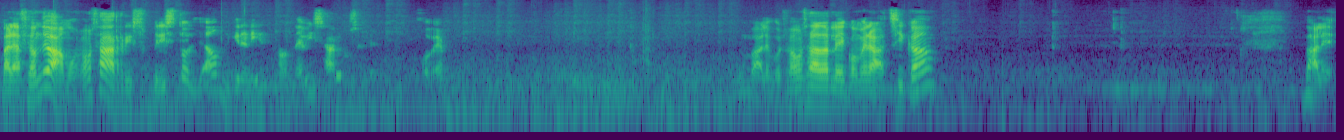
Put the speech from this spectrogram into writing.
Vale, ¿hacia dónde vamos? ¿Vamos a Bristol ya? ¿Dónde quieren ir? ¿A dónde avisar? No sé. Joder. Vale, pues vamos a darle de comer a la chica. Vale.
